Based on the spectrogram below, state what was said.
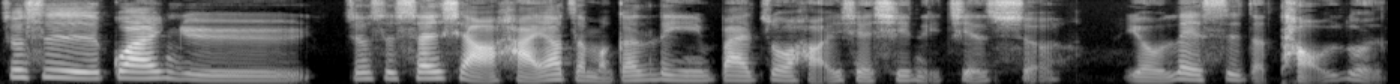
就是关于就是生小孩要怎么跟另一半做好一些心理建设。有类似的讨论。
